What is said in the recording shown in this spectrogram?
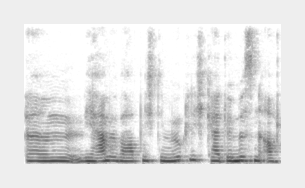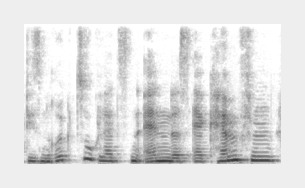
ähm, wir haben überhaupt nicht die Möglichkeit, wir müssen auch diesen Rückzug letzten Endes erkämpfen.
